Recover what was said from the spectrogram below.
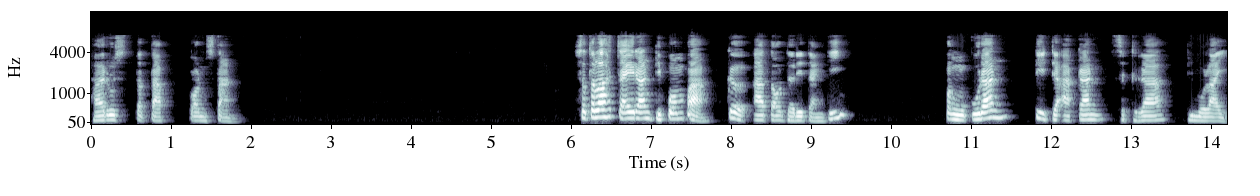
harus tetap konstan. Setelah cairan dipompa ke atau dari tangki, pengukuran tidak akan segera dimulai.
